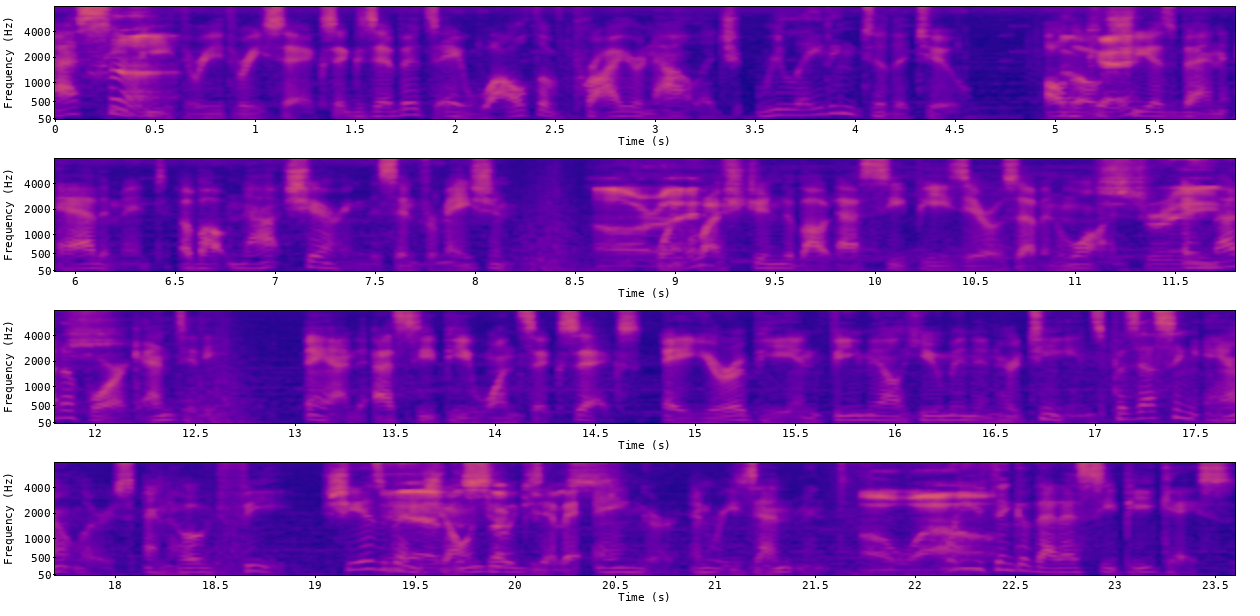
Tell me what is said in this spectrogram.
SCP-336 exhibits a wealth of prior knowledge relating to the two, although Okay. she has been adamant about not sharing this information. All When questioned about SCP-071, a metamorphic entity, and SCP-166, a European female human in her teens possessing antlers and hooved feet, she has been Yeah, the shown to exhibit anger and resentment. Oh wow. What do you think of that SCP case?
